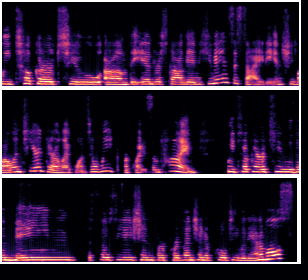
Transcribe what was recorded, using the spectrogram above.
We took her to um, the Androscoggin Humane Society and she volunteered there like once a week for quite some time. We took her to the Maine Association for Prevention of Cruelty with Animals.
